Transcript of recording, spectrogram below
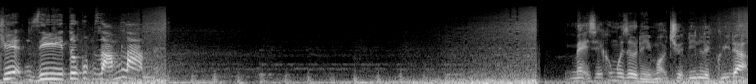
Chuyện gì tôi cũng dám làm đấy. Mẹ sẽ không bao giờ để mọi chuyện đi lệch quỹ đạo.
